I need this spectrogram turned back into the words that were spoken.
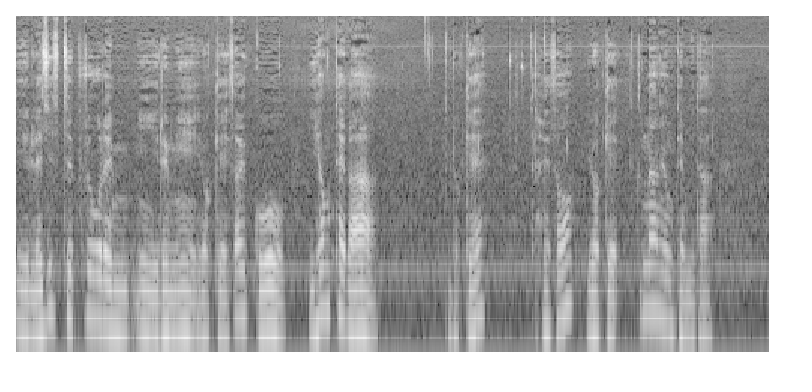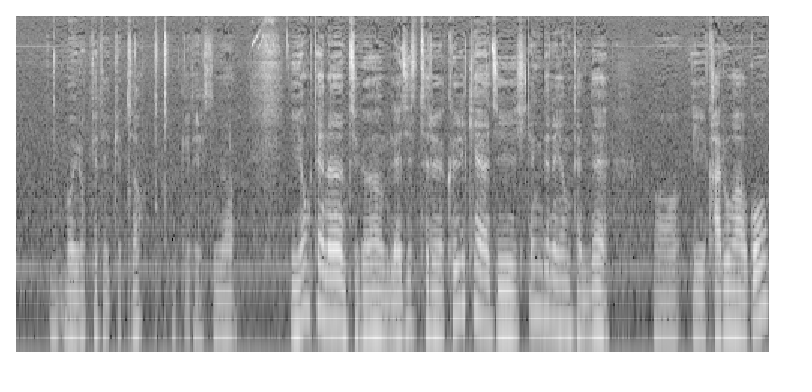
이 레지스트 프로그램이 이름이 이렇게 써 있고 이 형태가 이렇게 해서 이렇게 끝나는 형태입니다. 음, 뭐 이렇게 돼 있겠죠? 이렇게 돼 있으면 이 형태는 지금 레지스트를 클릭해야지 실행되는 형태인데 어, 이 가로하고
